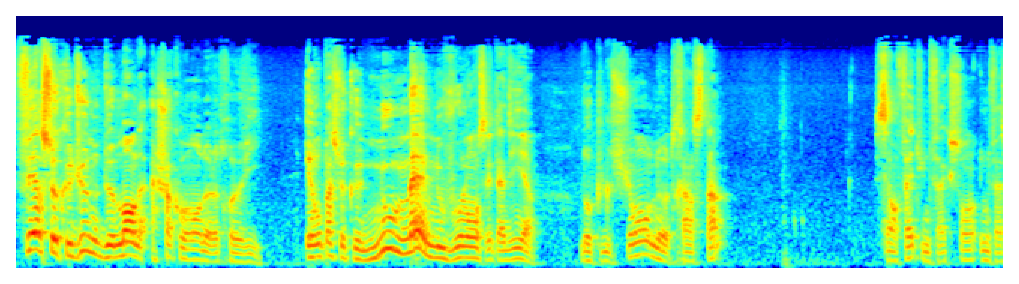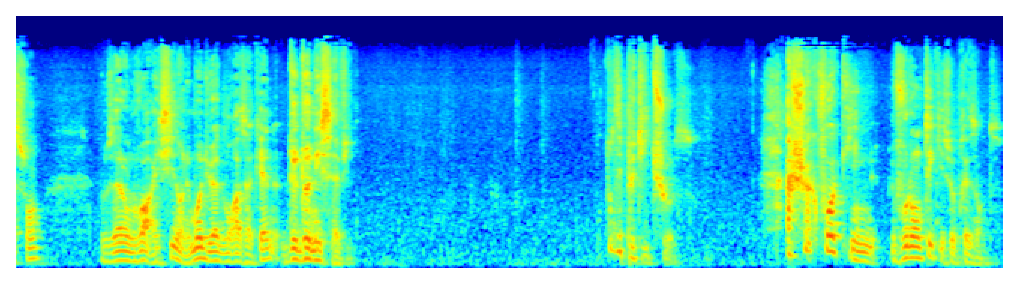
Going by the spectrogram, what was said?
Faire ce que Dieu nous demande à chaque moment de notre vie, et non pas ce que nous-mêmes nous voulons, c'est-à-dire nos pulsions, notre instinct, c'est en fait une façon, nous allons le voir ici dans les mots du Hadmorazaken, de donner sa vie. Dans des petites choses. À chaque fois qu'il y a une volonté qui se présente,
